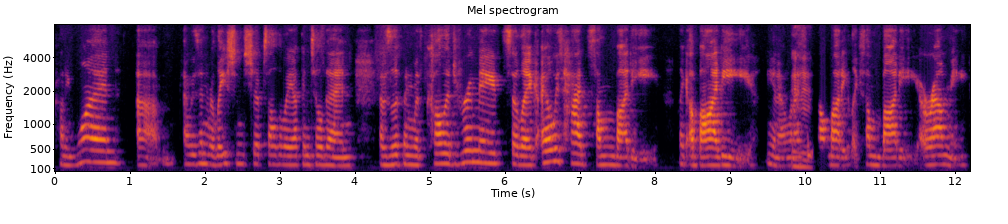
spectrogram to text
21. Um, I was in relationships all the way up until then. I was living with college roommates. So like I always had somebody, like a body, you know, when I say somebody, like somebody around me.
